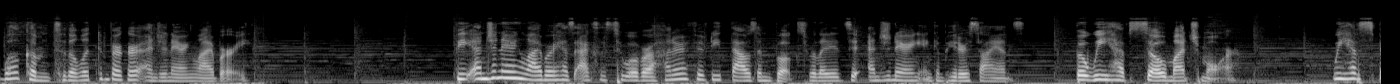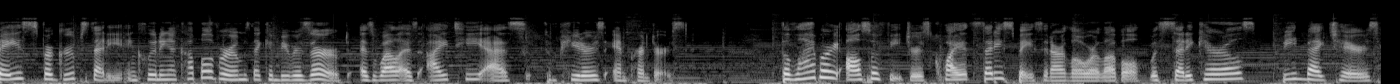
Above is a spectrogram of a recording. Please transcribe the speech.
Welcome to the Lichtenberger Engineering Library. The Engineering Library has access to over 150,000 books related to engineering and computer science, but we have so much more. We have space for group study, including a couple of rooms that can be reserved, as well as ITS computers and printers. The library also features quiet study space in our lower level with study carrels, beanbag chairs,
